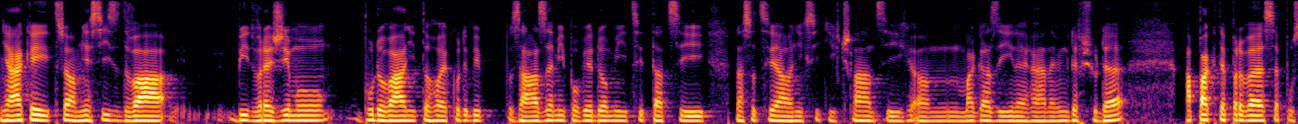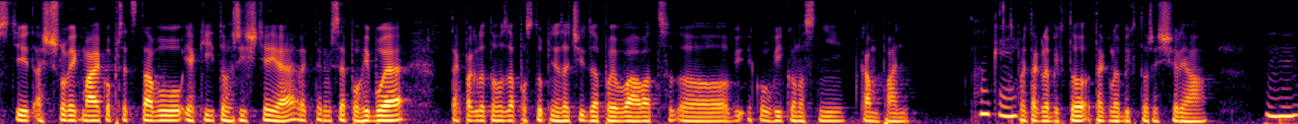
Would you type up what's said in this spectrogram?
nějaký třeba měsíc, dva být v režimu budování toho jako kdyby zázemí, povědomí, citací na sociálních sítích, článcích, magazínech a nevím kde všude. A pak teprve se pustit, až člověk má jako představu, jaký to hřiště je, ve kterém se pohybuje, tak pak do toho postupně začít zapojovávat uh, jako výkonnostní kampaň. Okay. Aspoň takhle bych to, takhle bych to řešil já. Mm-hmm.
